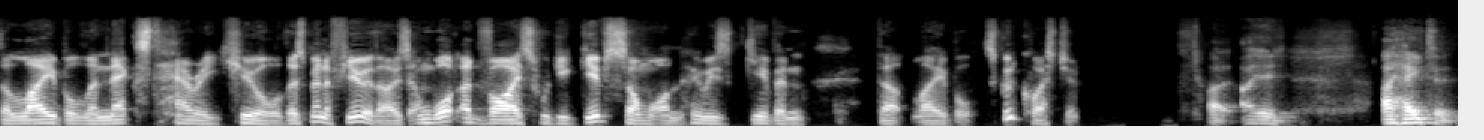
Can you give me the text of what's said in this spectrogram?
the label the next Harry Kewell? There's been a few of those, and what advice would you give someone who is given that label? It's a good question. I, I, I hate it,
